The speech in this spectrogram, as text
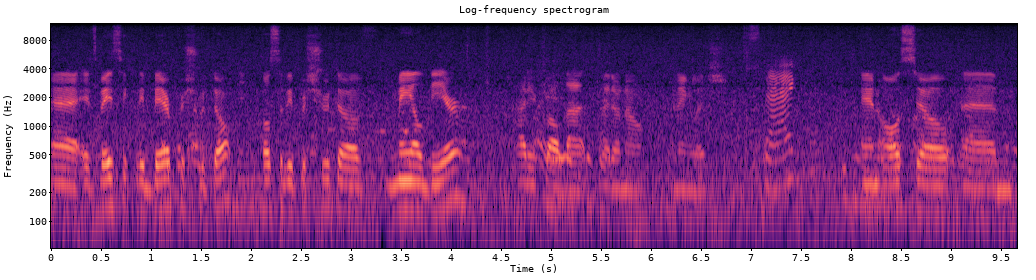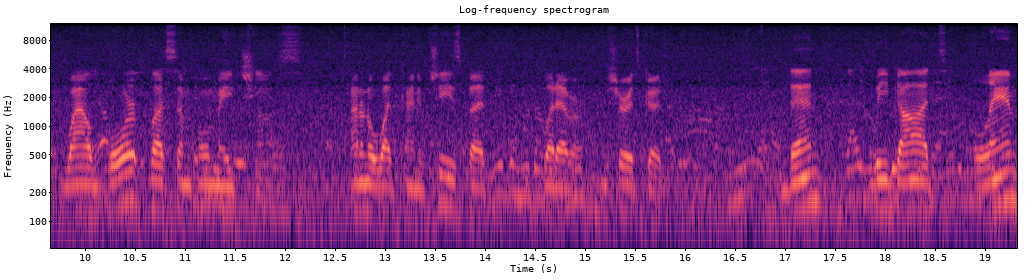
Uh, it's basically bear prosciutto, also be prosciutto of male deer. How do you call that? I don't know in English. Stag. And also um, wild boar plus some homemade cheese. I don't know what kind of cheese, but whatever. I'm sure it's good. Then we got lamb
